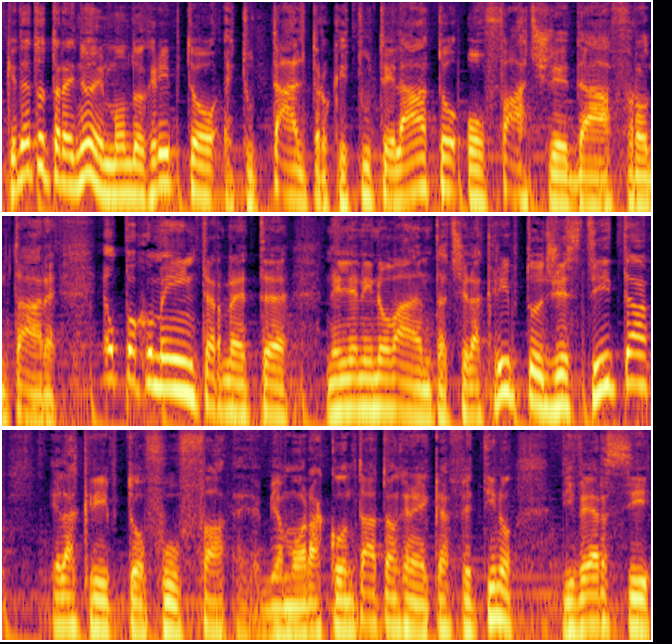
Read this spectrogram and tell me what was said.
Che detto tra noi il mondo cripto è tutt'altro che tutelato o facile da affrontare. È un po' come internet negli anni 90, c'è la cripto gestita e la cripto fuffa. Eh, abbiamo raccontato anche nel caffettino diversi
